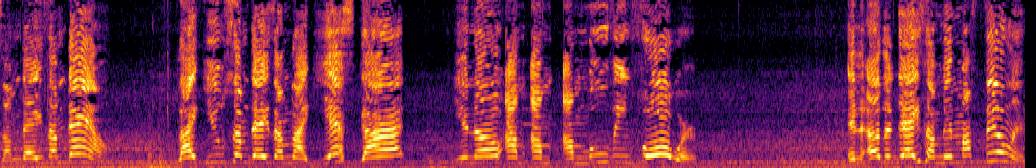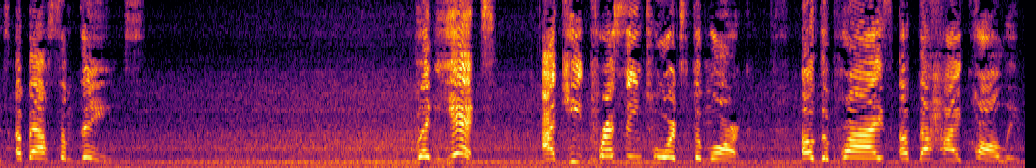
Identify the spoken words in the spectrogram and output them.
some days I'm down. Like you, some days I'm like, yes, God. You know, I'm I'm I'm moving forward. And other days I'm in my feelings about some things. But yet, I keep pressing towards the mark of the prize of the high calling.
